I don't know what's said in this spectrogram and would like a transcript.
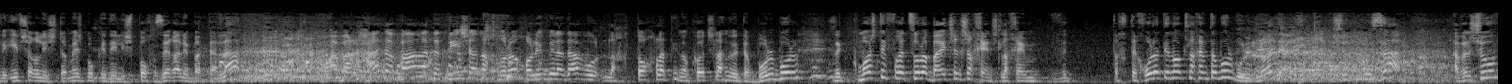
ואי אפשר להשתמש בו כדי לשפוך זרע לבטלה, אבל הדבר הדתי שאנחנו לא יכולים בלעדיו הוא לחתוך לתינוקות שלנו את הבולבול. זה כמו שתפרצו לבית של שכן שלכם, ו... תחתכו לתינוק שלכם את הבולבול, לא יודע, זה פשוט מוזר. אבל שוב,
